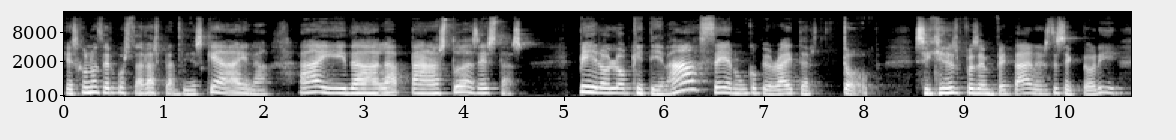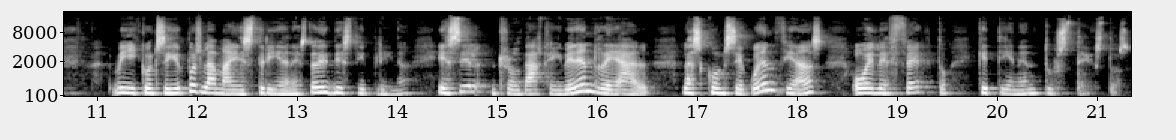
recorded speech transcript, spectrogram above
es conocer pues todas las plantillas que hay, la AIDA, la PAS, todas estas. Pero lo que te va a hacer un copywriter top, si quieres pues empezar en este sector y y conseguir pues la maestría en esta disciplina es el rodaje y ver en real las consecuencias o el efecto que tienen tus textos.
